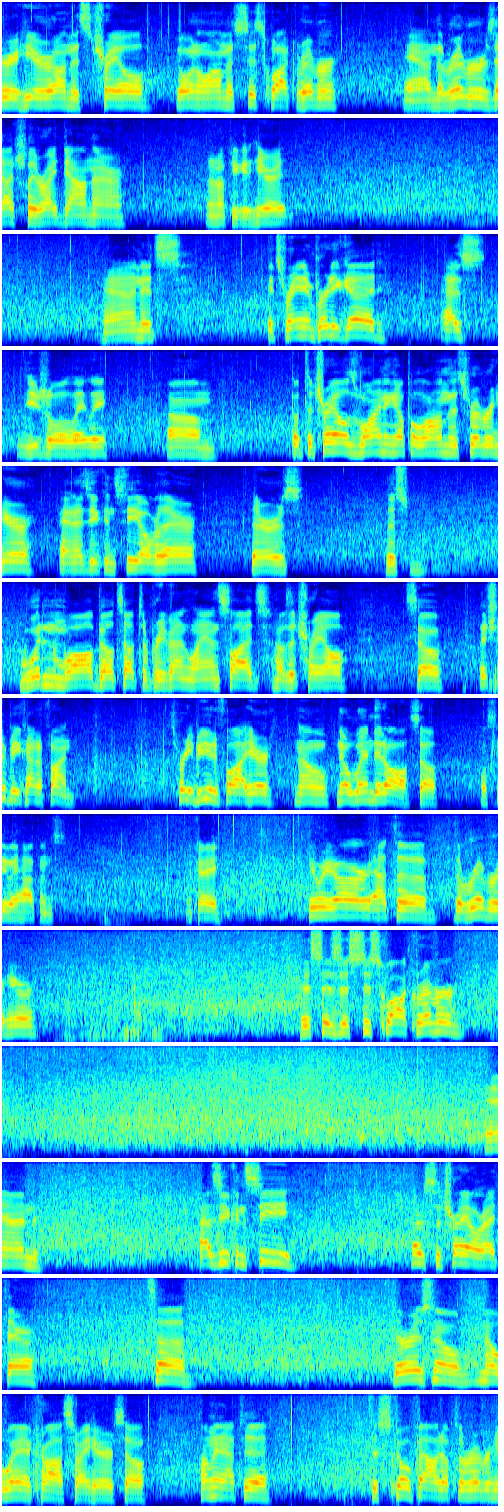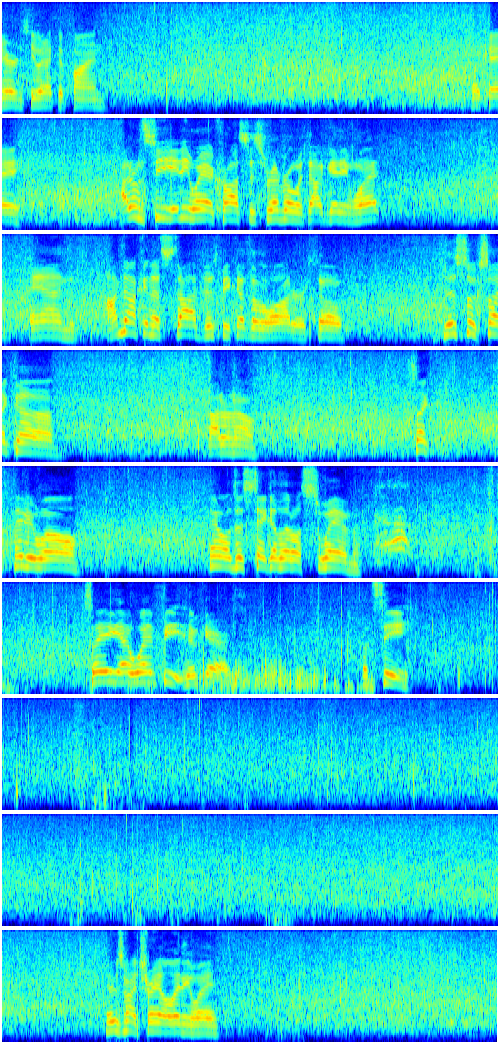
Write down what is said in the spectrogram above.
We're here on this trail going along the Sisquoc River and the river is actually right down there. I don't know if you could hear it. And it's it's raining pretty good as usual lately. Um, but the trail is winding up along this river here and as you can see over there there's this wooden wall built up to prevent landslides of the trail. So this should be kind of fun. It's pretty beautiful out here. No, no wind at all. So we'll see what happens. Okay, here we are at the, the river here. This is the Sisquoc River. And as you can see, there's the trail right there. It's a there is no no way across right here, so I'm gonna have to to scope out up the river here and see what I can find. Okay, I don't see any way across this river without getting wet, and I'm not gonna stop just because of the water. So this looks like a, I don't know. It's like maybe we'll maybe we'll just take a little swim. Say you got wet feet, who cares? Let's see. Here's my trail anyway.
